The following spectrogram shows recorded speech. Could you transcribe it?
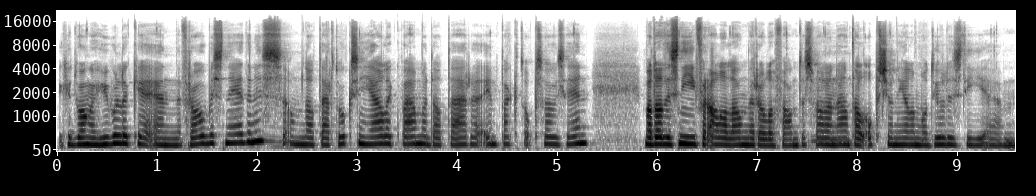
gedwongen huwelijken en vrouwenbesnijdenis, omdat daar ook signalen kwamen dat daar impact op zou zijn. Maar dat is niet voor alle landen relevant. Dus wel een aantal optionele modules die, um, Ehm,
